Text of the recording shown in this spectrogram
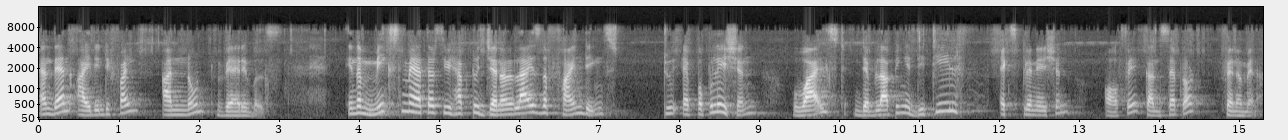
and then identify unknown variables. In the mixed methods, you have to generalize the findings to a population whilst developing a detailed explanation of a concept or phenomena.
